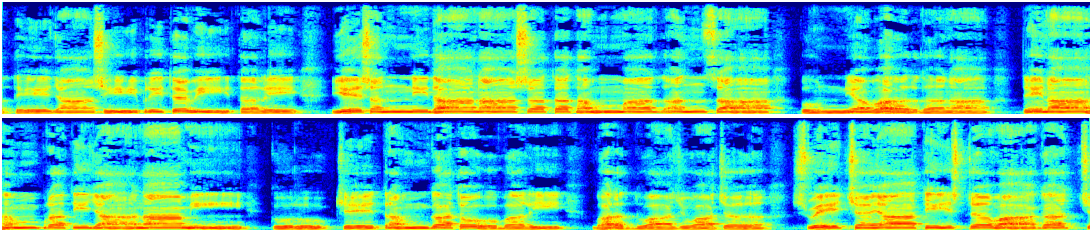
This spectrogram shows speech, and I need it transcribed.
तेजासि पृथिवीतले। ये सन्निधाना सततं मदंसा पुण्यवर्धना। तेनाहं प्रतिजानामि कुरुक्षेत्रं गतो बलि। भरद्वाजुवाच स्वेच्छया तिष्ठवा गच्छ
